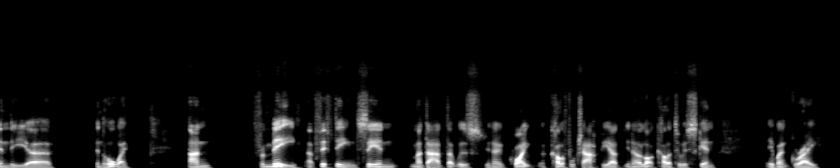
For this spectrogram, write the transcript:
in the uh, in the hallway, and for me at 15, seeing my dad, that was you know quite a colourful chap. He had you know a lot of colour to his skin. It went grey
